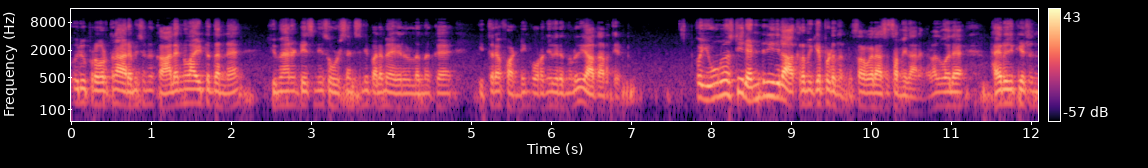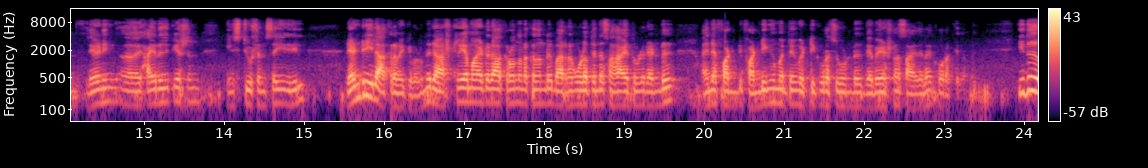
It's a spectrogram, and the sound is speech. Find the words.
ഒരു പ്രവർത്തനം ആരംഭിച്ചിരുന്ന കാലങ്ങളായിട്ട് തന്നെ ഹ്യൂമാനിറ്റീസിനെയും സോഷ്യൽ സയൻസിനെയും പല മേഖലകളിൽ നിന്നൊക്കെ ഇത്തരം ഫണ്ടിങ് കുറഞ്ഞു വരുന്നത് യാഥാർത്ഥ്യമുണ്ട് ഇപ്പോൾ യൂണിവേഴ്സിറ്റി രണ്ട് രീതിയിൽ ആക്രമിക്കപ്പെടുന്നുണ്ട് സർവകലാശാല സംവിധാനങ്ങൾ. അതുപോലെ higher education learning higher education institutions ഇതിൽ രണ്ട് രീതിയിൽ ആക്രമിക്കപ്പെടും. ഒന്ന് രാഷ്ട്രീയമായിട്ടൊരു ആക്രമണം നടക്കുന്നുണ്ട്. ഭരണകൂടത്തിന്റെ സഹായത്തോടെ രണ്ട് അതിന്റെ ഫണ്ട് ഫണ്ടിങ്ങും മറ്റും വെട്ടിക്കുറച്ചുകൊണ്ട് ഗവേഷണ സാധ്യത കുറയ്ക്കുന്നുണ്ട്. ഇത്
